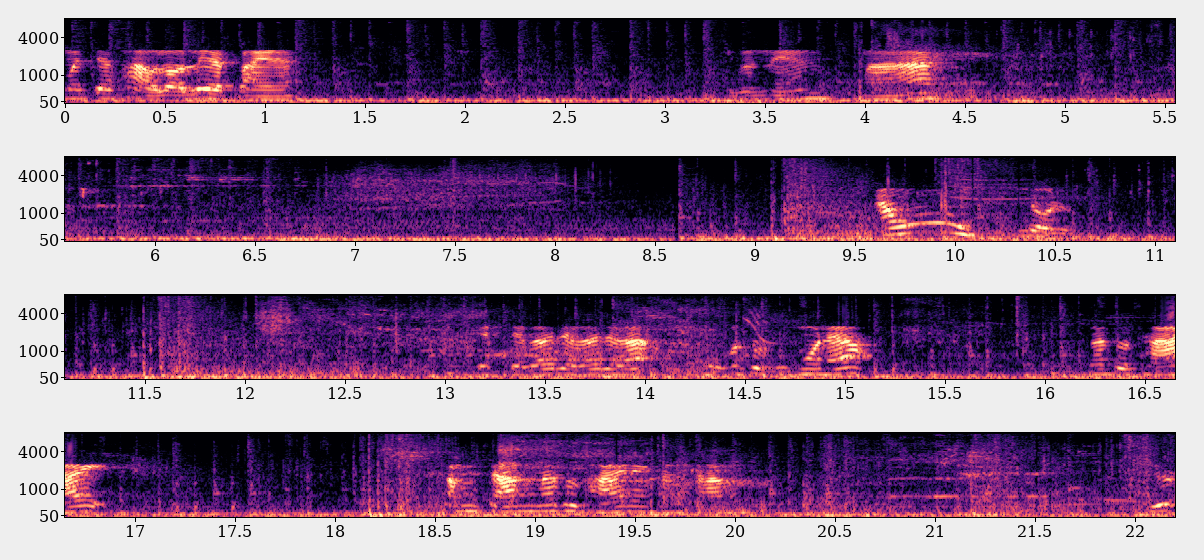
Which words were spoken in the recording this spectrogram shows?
มันจะเผาหลอดเลือดไปนะอีกคนนึงมา เอ้าโดนเจ็บเจ็บแล้วเจ็บแล้วเจ็บแล้วโอ้กระสุนหมดแล้วนัดสุดท้ายจังจังๆนะสุดท้ายในจังจังๆเยอะ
